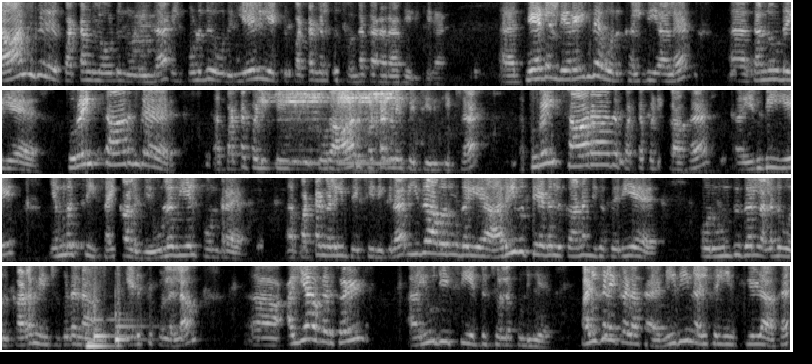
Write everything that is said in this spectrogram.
நான்கு பட்டங்களோடு நுழைந்தார். இப்பொழுது ஒரு ஏழு எட்டு பட்டங்களுக்கு சொந்தக்காரராக இருக்கிறார். தேடல் நிறைந்த ஒரு கல்வியாளர். தன்னுடைய துறை சார்ந்த பட்டப்படிப்பில் ஒரு ஆறு பட்டங்களை பெற்றிருக்கின்றார். துறை சாராத பட்டப்படிப்பாக எம்பிஏ எம்எஸ்சி சைக்காலஜி உளவியல் போன்ற பட்டங்களையும் பெற்றிருக்கிறார். இது அவருடைய அறிவு தேடலுக்கான மிகப்பெரிய ஒரு உந்துதல் அல்லது ஒரு களம் என்று கூட நாம் எடுத்துக்கொள்ளலாம் ஐயா அவர்கள் யூஜிசி என்று சொல்லக்கூடிய பல்கலைக்கழக நிதி நல்கையின் கீழாக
